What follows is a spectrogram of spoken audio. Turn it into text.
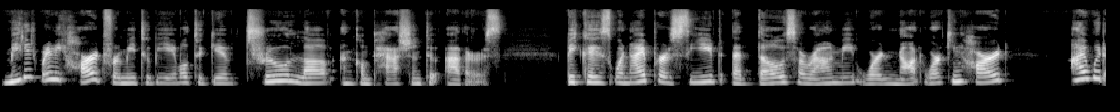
made it really hard for me to be able to give true love and compassion to others. Because when I perceived that those around me were not working hard, I would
